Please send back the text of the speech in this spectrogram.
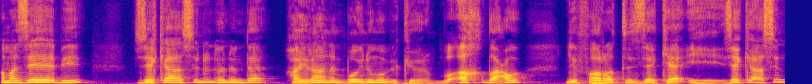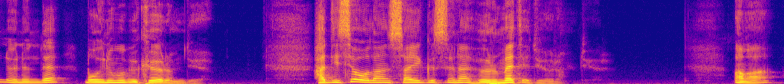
Ama Zehebi zekasının önünde hayranın boynumu büküyorum. Ve ahda'u li faratı zekaihi. Zekasının önünde boynumu büküyorum diyor. Hadise olan saygısına hürmet ediyorum diyor. Ama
